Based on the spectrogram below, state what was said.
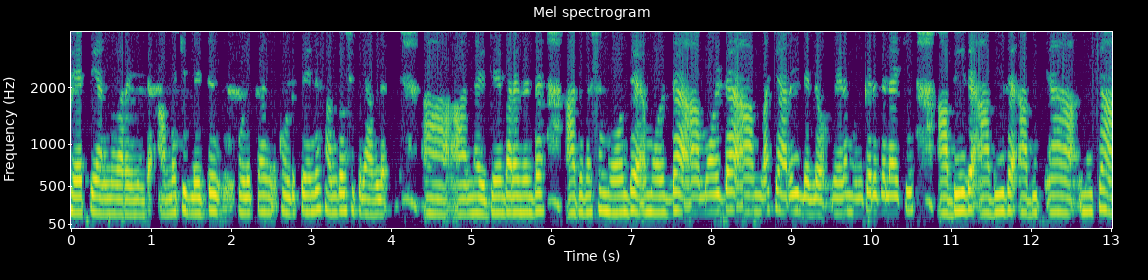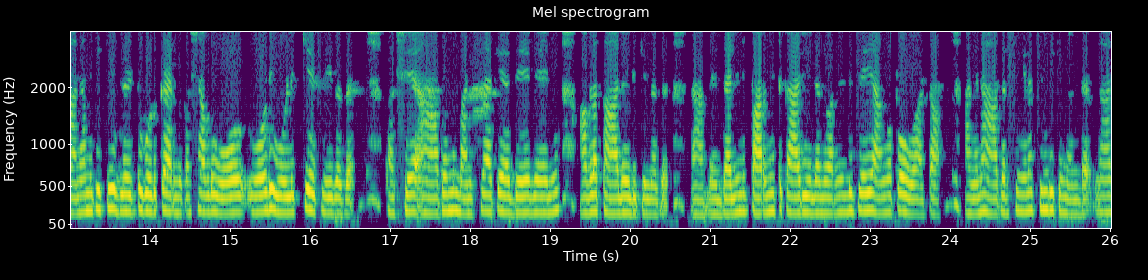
ഹാപ്പിയാണെന്ന് പറയുന്നുണ്ട്. അമ്മയ്ക്ക് ബ്ലഡ് കൊടുക്കാൻ കൊടുത്തതിന്റെ സന്തോഷത്തിൽ അവൾ. വിജയൻ പറയുന്നുണ്ട് അത് പക്ഷെ മോന്റെ മോളുടെ മോളുടെ അമ്മയ്ക്ക് അറിയില്ലല്ലോ. വേറെ മുൻകരുതലാക്കി അബിയുടെ അബിയുടെ അബി എന്ന് വെച്ചാൽ അനാമികയ്ക്ക് ബ്ലഡ് കൊടുക്കായിരുന്നു. പക്ഷെ അവിടെ ഓടി ഒളിക്കുക ചെയ്തത്. പക്ഷെ അതൊന്നും മനസ്സിലാക്കിയ ദേവേനു അവളെ താലോലിക്കുന്നത്. എന്തായാലും ഇനി പറഞ്ഞിട്ട് കാര്യമില്ലെന്ന് പറഞ്ഞിട്ട് ജയ അങ്ങ് പോവാട്ടോ അങ്ങനെ ആദർശ് ഇങ്ങനെ ചിന്തിക്കുന്നുണ്ട്. ഞാൻ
